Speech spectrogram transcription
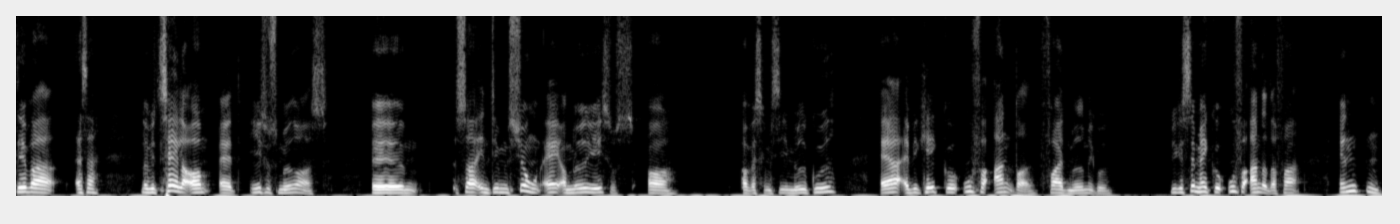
det var, altså, når vi taler om, at Jesus møder os, øh, så en dimension af at møde Jesus og, og hvad skal man sige, møde Gud, er, at vi kan ikke gå uforandret fra et møde med Gud. Vi kan simpelthen ikke gå uforandret derfra. Enten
